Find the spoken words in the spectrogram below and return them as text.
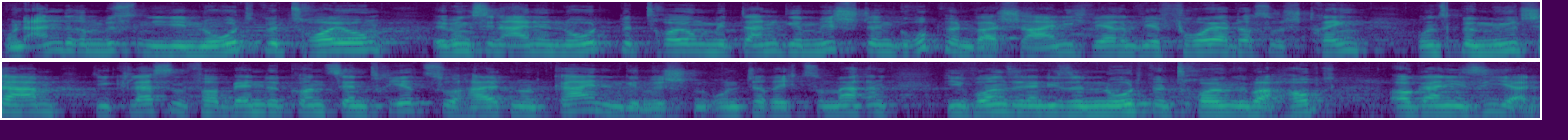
Und andere müssen in die Notbetreuung, übrigens in eine Notbetreuung mit dann gemischten Gruppen wahrscheinlich, während wir vorher doch so streng uns bemüht haben, die Klassenverbände konzentriert zu halten und keinen gemischten Unterricht zu machen. Wie wollen Sie denn diese Notbetreuung überhaupt organisieren?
